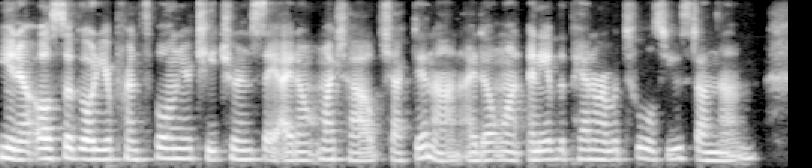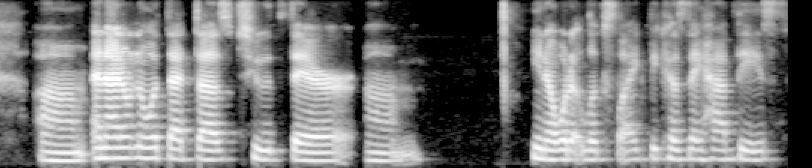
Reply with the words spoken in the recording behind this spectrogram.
you know also go to your principal and your teacher and say i don't want my child checked in on. I don't want any of the panorama tools used on them. Um, and i don't know what that does to their um, you know what it looks like because they have these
